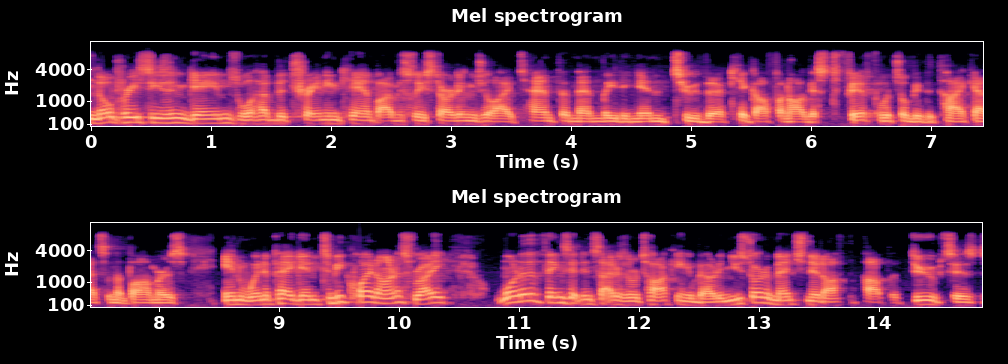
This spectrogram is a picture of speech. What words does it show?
No preseason games. We'll have the training camp obviously starting July 10th and then leading into the kickoff on August 5th, which will be the Ticats and the Bombers in Winnipeg. And to be quite honest, Roddy, one of the things that insiders were talking about, and you sort of mentioned it off the top of Dupes, is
